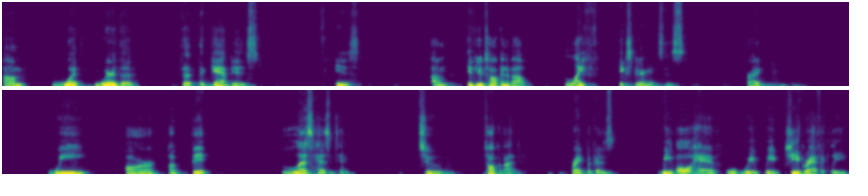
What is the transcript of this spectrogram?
um, what where the the, the gap is, is um, if you're talking about life experiences, right? We are a bit less hesitant to talk about it, right? Because we all have, we, we geographically,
